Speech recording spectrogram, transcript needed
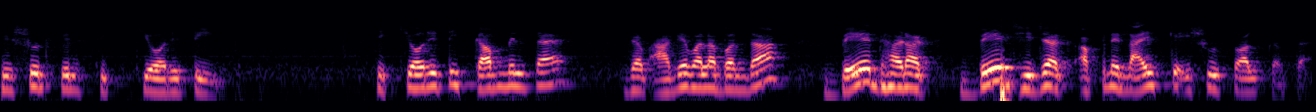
he should feel security security कब मिलता है? जब आगे वाला बंदा बेधड़क, बेझिझक अपने लाइफ के इश्यूज़ सॉल्व करता है।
